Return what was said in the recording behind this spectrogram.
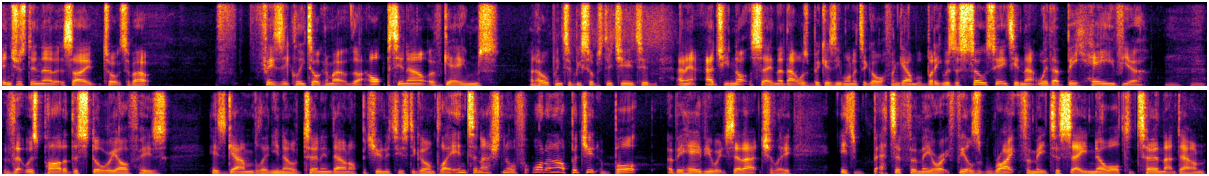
Interesting there that side talks about f- physically talking about the opting out of games and hoping to be substituted, and actually not saying that that was because he wanted to go off and gamble, but he was associating that with a behaviour mm-hmm. that was part of the story of his his gambling, you know, turning down opportunities to go and play international. For, what an opportunity! But a behaviour which said, actually, it's better for me or it feels right for me to say no or to turn that down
